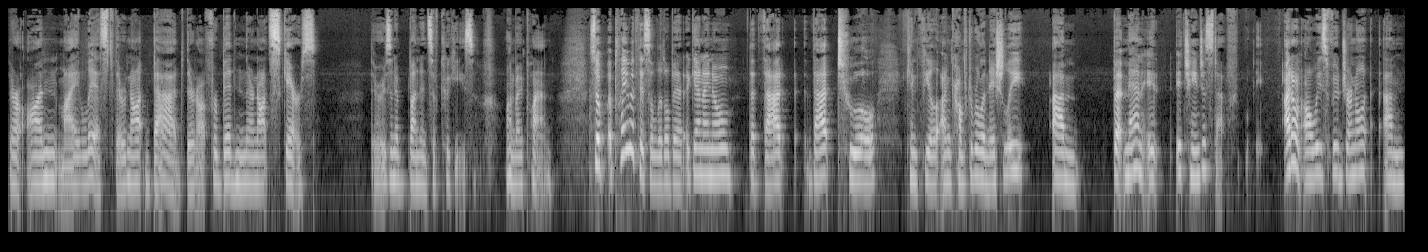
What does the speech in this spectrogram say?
They're on my list. They're not bad. They're not forbidden. They're not scarce. There is an abundance of cookies on my plan. So uh, play with this a little bit. Again, I know that that, that tool can feel uncomfortable initially, um, but man, it it changes stuff. I don't always food journal. Um,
